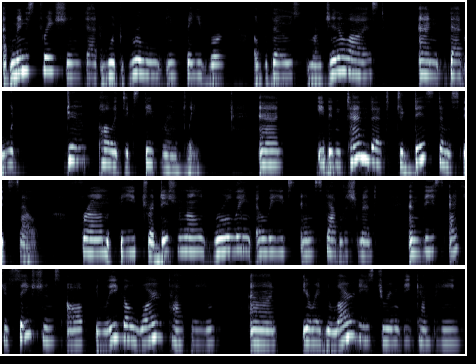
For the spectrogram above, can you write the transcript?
administration that would rule in favor of those marginalized and that would do politics differently. And it intended to distance itself from the traditional ruling elites and establishment. And these accusations of illegal wiretapping and irregularities during the campaign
